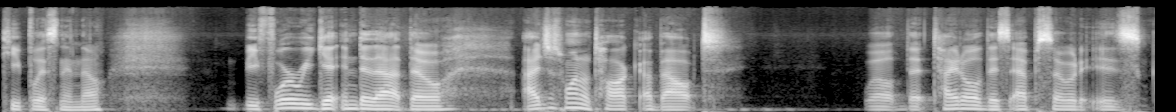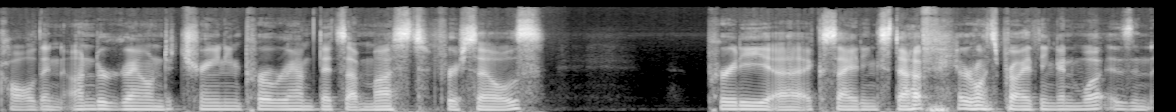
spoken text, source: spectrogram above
keep listening though. Before we get into that, though, I just want to talk about. Well, the title of this episode is called An Underground Training Program That's a Must for Sales pretty uh, exciting stuff. Everyone's probably thinking, "What is an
